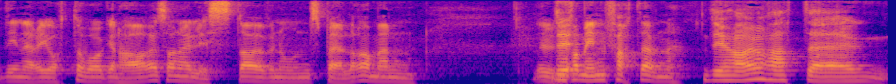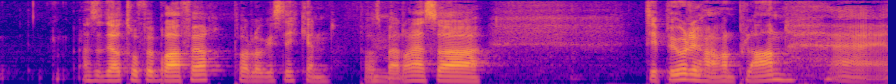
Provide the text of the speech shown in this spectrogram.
de nede i Jåttåvågen har en sånn liste over noen spillere, men det er utenfor utenfor min fatteevne. De har jo hatt Altså, de har truffet bra før på logistikken på Mm. spillere, så tipper jo de har en plan. Eh,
